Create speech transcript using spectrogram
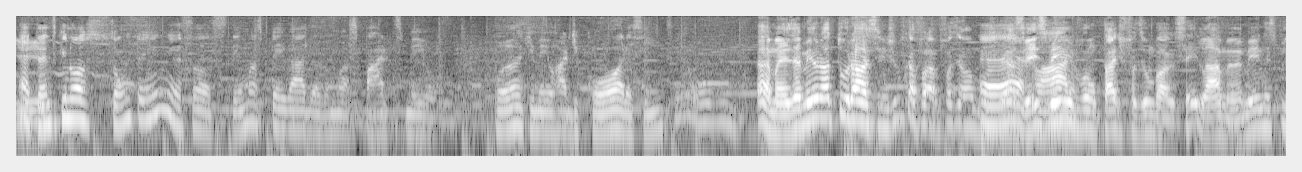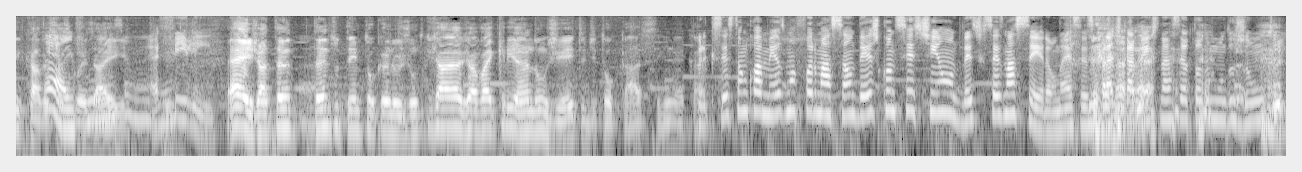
É, E- tanto que nosso som tem essas. Tem umas pegadas, umas partes meio punk, meio hardcore, assim. Você ouve. É, mas é meio natural, assim, a gente não fica falando, fazer uma música. É, Às vezes claro. vem vontade de fazer um bagulho, sei lá, meu, é meio inexplicável É, essas coisas aí. mesmo. É feeling. É, e já tan- tanto tempo tocando junto que já, já vai criando um jeito de tocar, assim, né, cara? Porque vocês estão com a mesma formação desde quando vocês tinham, desde que vocês nasceram, né? Vocês praticamente nasceu todo mundo junto.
